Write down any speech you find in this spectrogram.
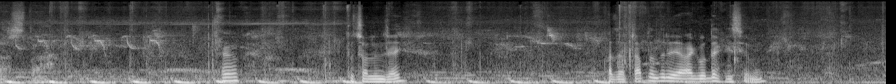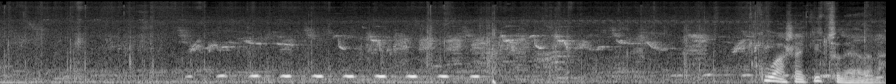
রাস্তা। তো চলেন যাই। বাজারটা আপনাদের এর আগেও দেখেছি আমি। কুয়াশায় কিচ্ছু দেখা যায় না।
